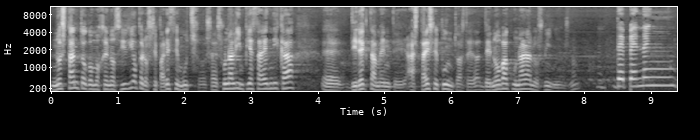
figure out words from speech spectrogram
no es tanto como genocidio, pero se parece mucho. O sea, es una limpieza étnica eh, directamente, hasta ese punto, hasta de no vacunar a los niños. Dependen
